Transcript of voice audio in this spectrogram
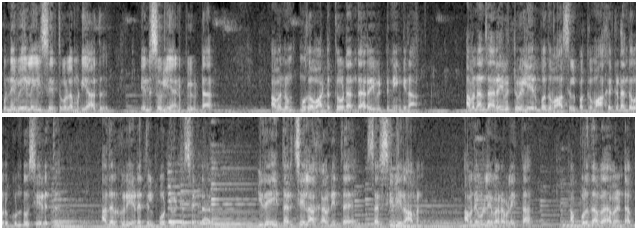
உன்னை வேலையில் சேர்த்து கொள்ள முடியாது என்று சொல்லி அனுப்பிவிட்டார். அவனும் முகவாட்டத்தோடு அந்த அறை விட்டு நீங்கினான். அவன் அந்த அறை விட்டு வெளியேறும்போது வாசல் பக்கமாக கிடந்த ஒரு குண்டூசி எடுத்து அதற்குரிய இடத்தில் போட்டுவிட்டு சென்றார். இதை தற்செயலாக கவனித்த சர் சி வி ராமன் அவனை உள்ளே வரவழைத்தார். அப்பொழுது அவர் அவனிடம்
